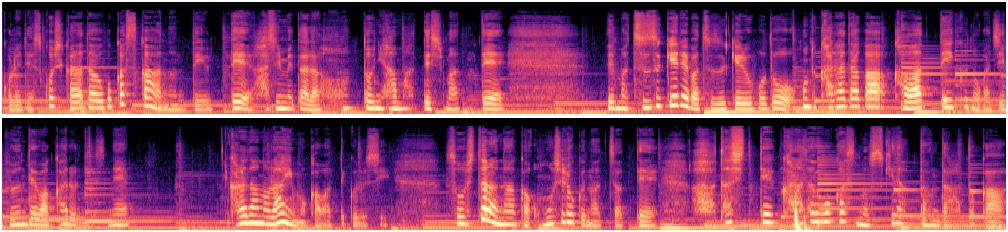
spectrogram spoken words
これで少し体を動かすかなんて言って始めたら本当にはまってしまってで、まあ、続ければ続けるほど本当体が変わっていくのが自分でわかるんですね。体のラインも変わってくるしそうしたらなんか面白くなっちゃってあ私って体を動かすの好きだったんだとか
